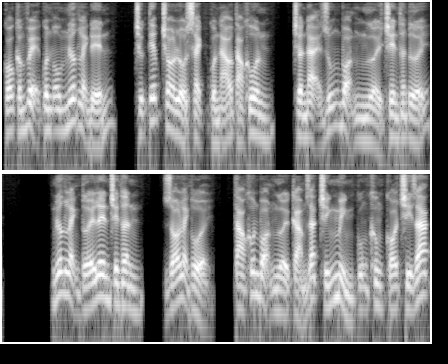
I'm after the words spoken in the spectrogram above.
có cấm vệ quân ôm nước lạnh đến, trực tiếp cho lột sạch quần áo tào khôn, trần đại dũng bọn người trên thân tưới nước lạnh tưới lên trên thân, gió lạnh thổi, tào khôn bọn người cảm giác chính mình cũng không có trí giác.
